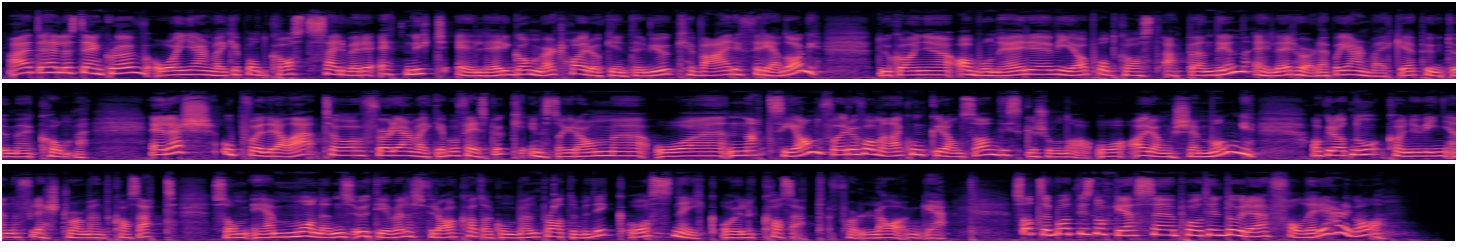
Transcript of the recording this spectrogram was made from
Jeg heter Helle Steinkløv, og Jernverket podkast serverer et nytt eller gammelt hardrockintervju hver fredag. Du kan abonnere via podkastappen din, eller høre det på jernverket.com. Ellers oppfordrer jeg deg til å følge Jernverket på Facebook, Instagram og nettsidene for å få med deg konkurranser, diskusjoner og arrangement. Akkurat nå kan du vinne en Flesh Torment-kassett, som er månedens utgivelse fra Katakomben platebutikk og Snake Oil kassettforlag. Satser på at vi snakkes eh, på Til Dovre faller i helga, da.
